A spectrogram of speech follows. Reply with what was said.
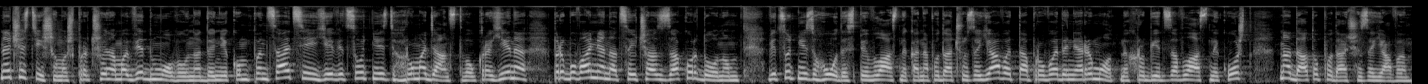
Найчастішими ж причинами відмови у наданні компенсації є відсутність громадянства України, перебування на цей час за кордоном, відсутність згоди співвласника на подачу заяви та проведення ремонтних робіт за власний кошт на дату подачі заяви.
